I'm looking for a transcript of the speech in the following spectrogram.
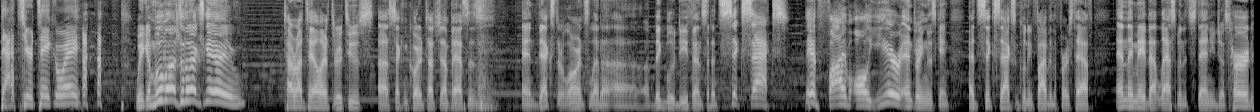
That's your takeaway. we can move on to the next game. Tyrod Taylor threw two uh, second quarter touchdown passes, and Dexter Lawrence led a, a big blue defense that had six sacks. They had five all year entering this game, had six sacks, including five in the first half, and they made that last minute stand you just heard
